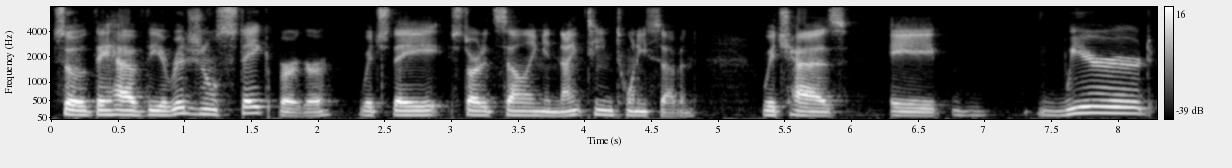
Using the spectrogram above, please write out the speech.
So they have the original steak burger, which they started selling in 1927, which has a weird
